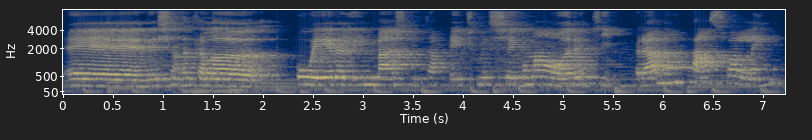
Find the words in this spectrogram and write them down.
é, deixando aquela poeira ali embaixo do tapete, mas chega uma hora que, para dar um passo além,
